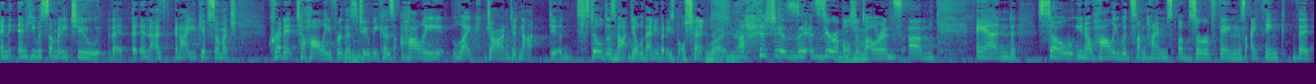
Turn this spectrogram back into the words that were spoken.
and and he was somebody too that, and I and I give so much credit to Holly for Mm-hmm. this too because Holly, like John, did not de- still does not deal with anybody's bullshit. Right. Uh, she has 0 bullshit Mm-hmm. tolerance. Um, and so, you know, Holly would sometimes observe things. I think that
